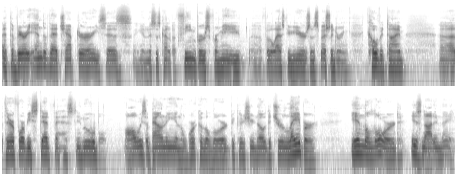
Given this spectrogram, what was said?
at the very end of that chapter, he says, again, this is kind of a theme verse for me uh, for the last few years, and especially during COVID time. Uh, Therefore, be steadfast, immovable, always abounding in the work of the Lord, because you know that your labor in the Lord is not in vain.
